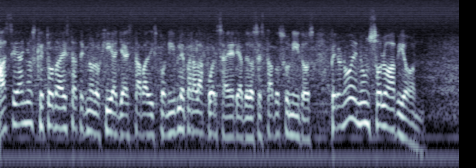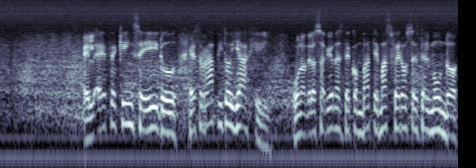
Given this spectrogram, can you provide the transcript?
Hace años que toda esta tecnología ya estaba disponible para la Fuerza Aérea de los Estados Unidos, pero no en un solo avión. El F-15 Eagle es rápido y ágil, uno de los aviones de combate más feroces del mundo,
